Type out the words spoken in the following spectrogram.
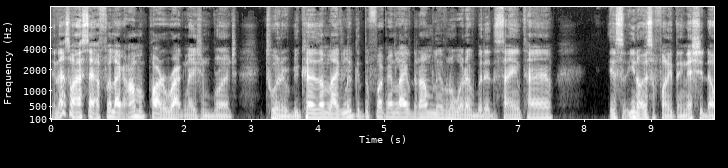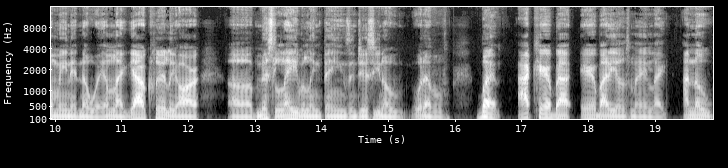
And that's why I say I feel like I'm a part of Roc Nation Brunch Twitter because I'm like, look at the fucking life that I'm living or whatever. But at the same time, it's you know, it's a funny thing. That shit don't mean it no way. I'm like, y'all clearly are uh mislabeling things and just, you know, whatever. But I care about everybody else, man. Like I know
